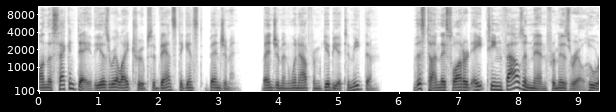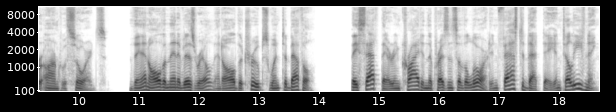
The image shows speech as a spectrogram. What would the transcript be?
On the second day the Israelite troops advanced against Benjamin. Benjamin went out from Gibeah to meet them. This time they slaughtered 18,000 men from Israel who were armed with swords. Then all the men of Israel and all the troops went to Bethel. They sat there and cried in the presence of the Lord and fasted that day until evening.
